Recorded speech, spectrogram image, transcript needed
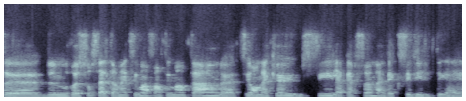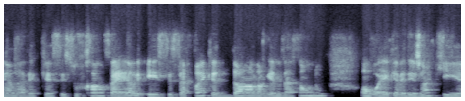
euh, d'une ressource alternative en santé mentale, euh, on accueille aussi la personne avec ses vérités à elle, avec euh, ses souffrances à elle. Et c'est certain que dans l'organisation, nous, on voyait qu'il y avait des gens qui,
